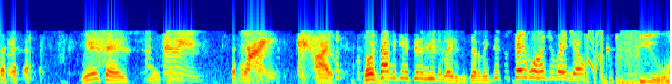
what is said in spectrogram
K100. we ain't changed. We ain't changed. Right. all right. So it's time to get into the music, ladies and gentlemen. This is K100 Radio. You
